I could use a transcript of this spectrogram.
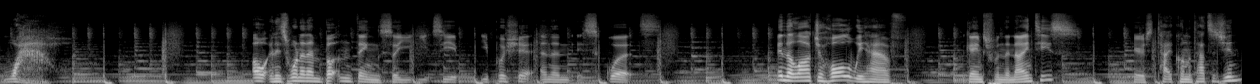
Wow. Oh, and it's one of them button things, so you, you so you, you push it and then it squirts. In the larger hall, we have games from the 90s. Here's Taiko no Tatsujin.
